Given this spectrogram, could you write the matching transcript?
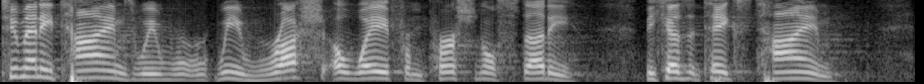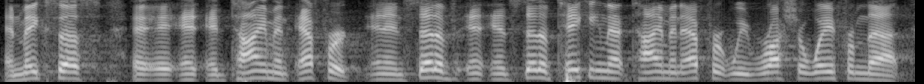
Too many times we, we rush away from personal study because it takes time and makes us and time and effort and instead of instead of taking that time and effort we rush away from that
